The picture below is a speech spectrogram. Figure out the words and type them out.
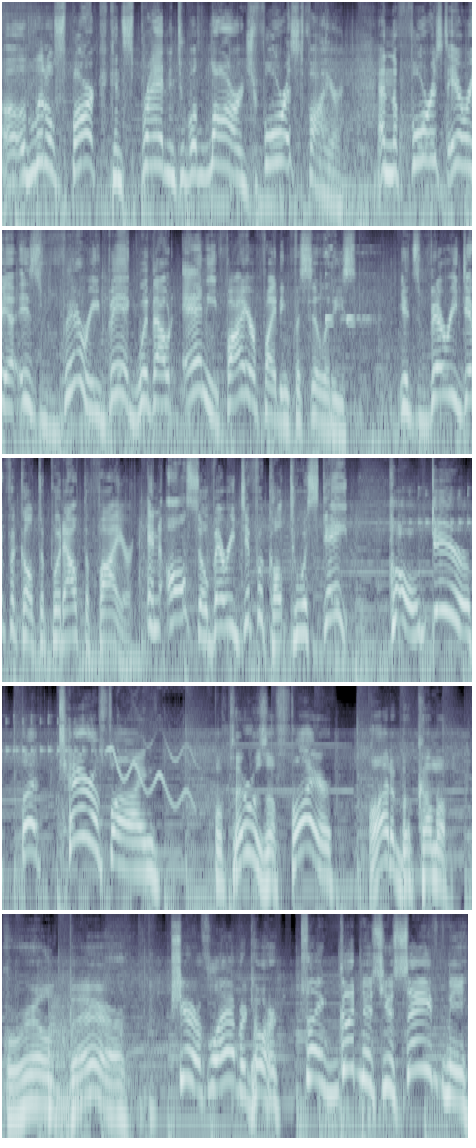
A little spark can spread into a large forest fire, and the forest area is very big without any firefighting facilities. It's very difficult to put out the fire, and also very difficult to escape. Oh dear, that's terrifying. If there was a fire, I'd have become a grilled bear. Sheriff Labrador, thank goodness you saved me.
